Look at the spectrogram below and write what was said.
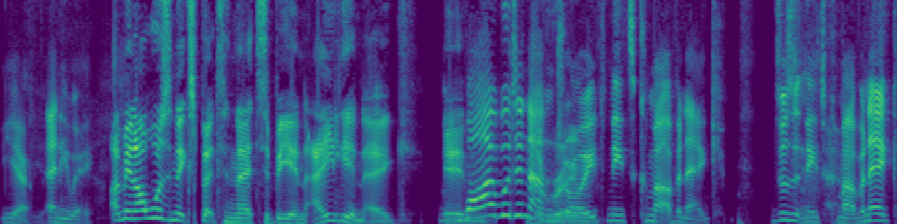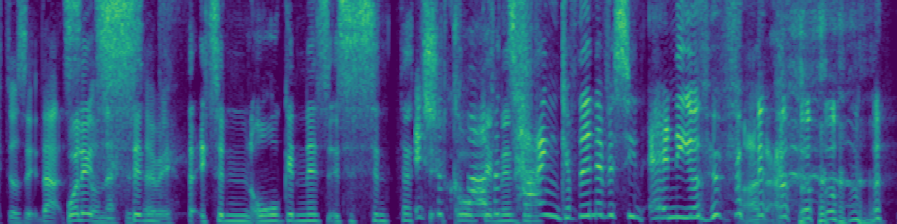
Yeah. Anyway, I mean, I wasn't expecting there to be an alien egg. In why would an the room. android need to come out of an egg? Doesn't need to come out of an egg, does it? That's Well, it's unnecessary. synth- it's an organism. It's a synthetic it should come out of a tank. Have they never seen any other film?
